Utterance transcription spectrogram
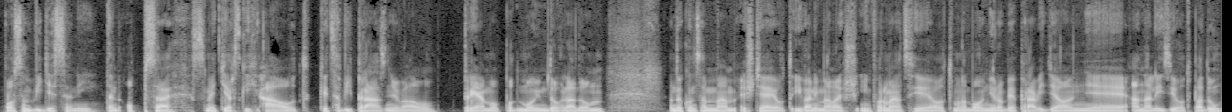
Bol som vydesený. Ten obsah smetierských aut, keď sa vyprázdňoval priamo pod môjim dohľadom. A dokonca mám ešte aj od Ivany Maleš informácie o tom, lebo oni robia pravidelne analýzy odpadu,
